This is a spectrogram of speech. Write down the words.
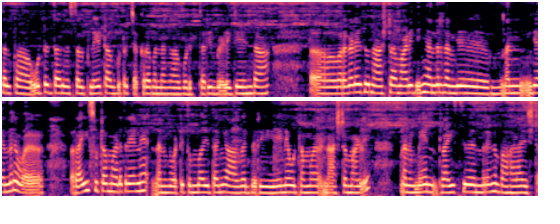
ಸ್ವಲ್ಪ ಊಟದ ಸ್ವಲ್ಪ ಲೇಟ್ ಆಗಿಬಿಟ್ರೆ ಚಕ್ರ ಬಂದಂಗೆ ಆಗ್ಬಿಡುತ್ತೆ ರೀ ಬೆಳಿಗ್ಗೆಯಿಂದ. ಹೊರಗಡೆದು ನಾಷ್ಟ ಮಾಡಿದ್ದೀನಿ. ಅಂದರೆ ನನಗೆ ನನಗೆ ಅಂದರೆ ರೈಸ್ ಊಟ ಮಾಡಿದ್ರೇ ನನಗೆ ಹೊಟ್ಟೆ ತುಂಬ ಇದ್ದಂಗೆ ಆಗೋದು ರೀ. ಏನೇ ಊಟ ಮಾ, ನಾಷ್ಟ ಮಾಡಲಿ. ನನಗೆ ಮೇನ್ ರೈಸ್ ಅಂದ್ರೇ ಬಹಳ ಇಷ್ಟ.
